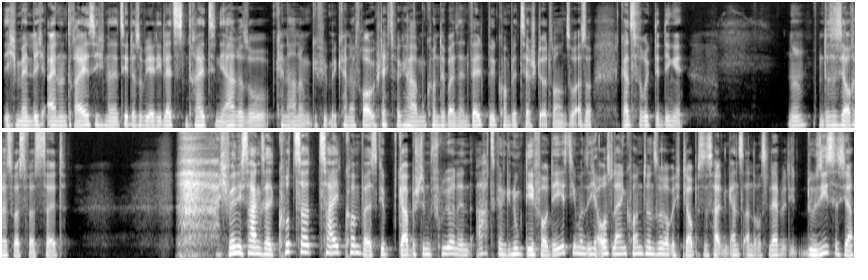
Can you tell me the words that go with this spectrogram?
ich männlich 31 und dann erzählt er so, wie er die letzten 13 Jahre so, keine Ahnung, gefühlt mit keiner Frau Geschlechtsverkehr haben konnte, weil sein Weltbild komplett zerstört war und so. Also ganz verrückte Dinge. Ne? Und das ist ja auch erst was, was seit ich will nicht sagen, seit kurzer Zeit kommt, weil es gibt, gab bestimmt früher in den 80ern genug DVDs, die man sich ausleihen konnte und so, aber ich glaube, es ist halt ein ganz anderes Level. Du siehst es ja.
